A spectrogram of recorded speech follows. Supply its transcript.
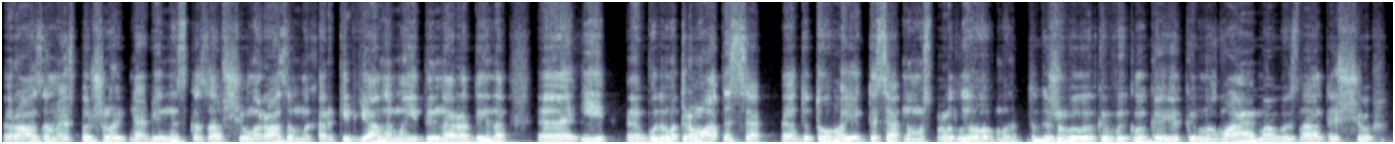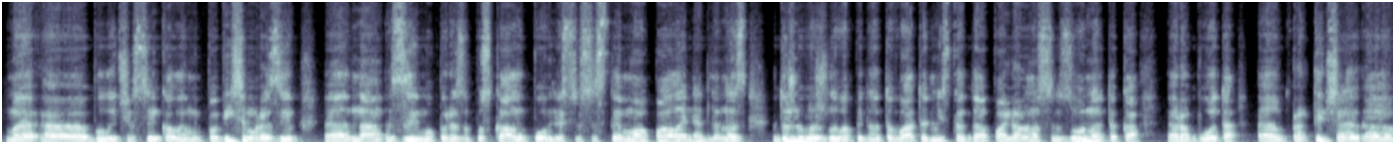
разом. Я з першого дня війни сказав, що ми разом, ми харків'яни, ми єдина родина, і будемо триматися е, до того, як досягнемо справедливого миру. Це дуже великі виклики, які ми маємо. Ви знаєте, що ми е, були часи, коли ми по вісім разів е, на зиму перезапускали повністю систему опалення. Для нас нас дуже важливо підготувати місто до опалювального сезону. Така робота е, практично е,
